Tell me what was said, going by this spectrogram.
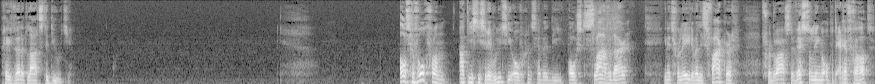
geeft wel het laatste duwtje. Als gevolg van atheïstische revolutie overigens hebben die Oost-Slaven daar in het verleden wel eens vaker verdwaasde westerlingen op het erf gehad.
